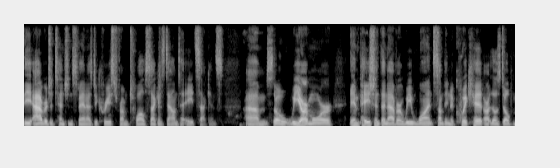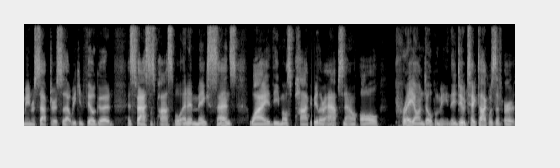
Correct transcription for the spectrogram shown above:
the average attention span has decreased from 12 seconds down to eight seconds. Um, so we are more impatient than ever. We want something to quick hit our, those dopamine receptors so that we can feel good as fast as possible. And it makes sense why the most popular apps now all prey on dopamine. They do. TikTok was the or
